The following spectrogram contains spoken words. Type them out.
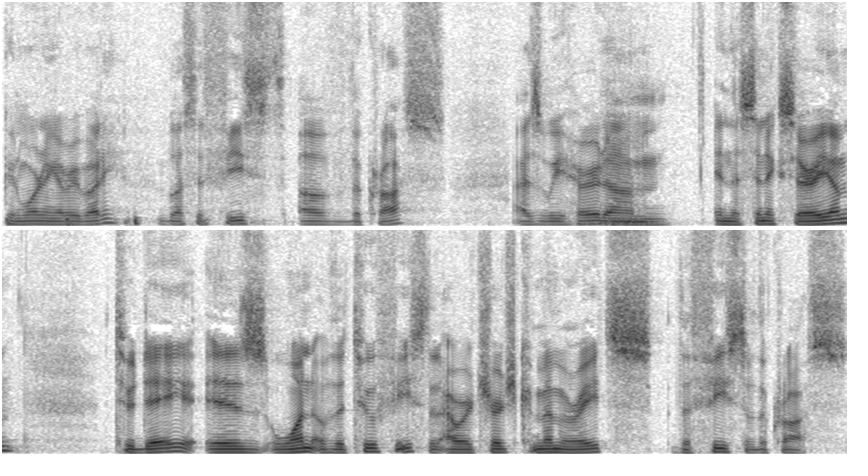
Good morning, everybody. Blessed Feast of the Cross. As we heard um, in the Synaxarium, today is one of the two feasts that our church commemorates the Feast of the Cross.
